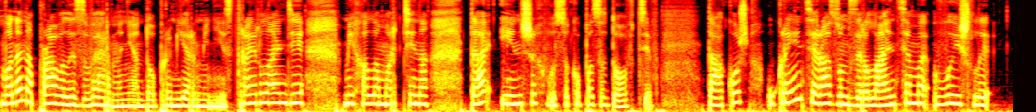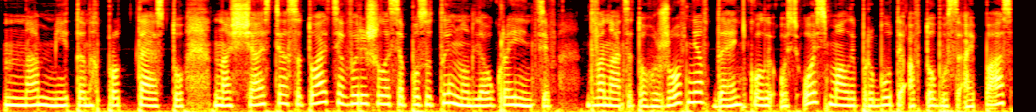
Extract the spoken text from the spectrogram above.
Вони направили звернення до прем'єр-міністра Ірландії Міхала Мартіна та інших високопосадовців. Також українці разом з ірландцями вийшли на мітинг протесту. На щастя, ситуація вирішилася позитивно для українців 12 жовтня, в день, коли ось ось мали прибути автобуси Айпас,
